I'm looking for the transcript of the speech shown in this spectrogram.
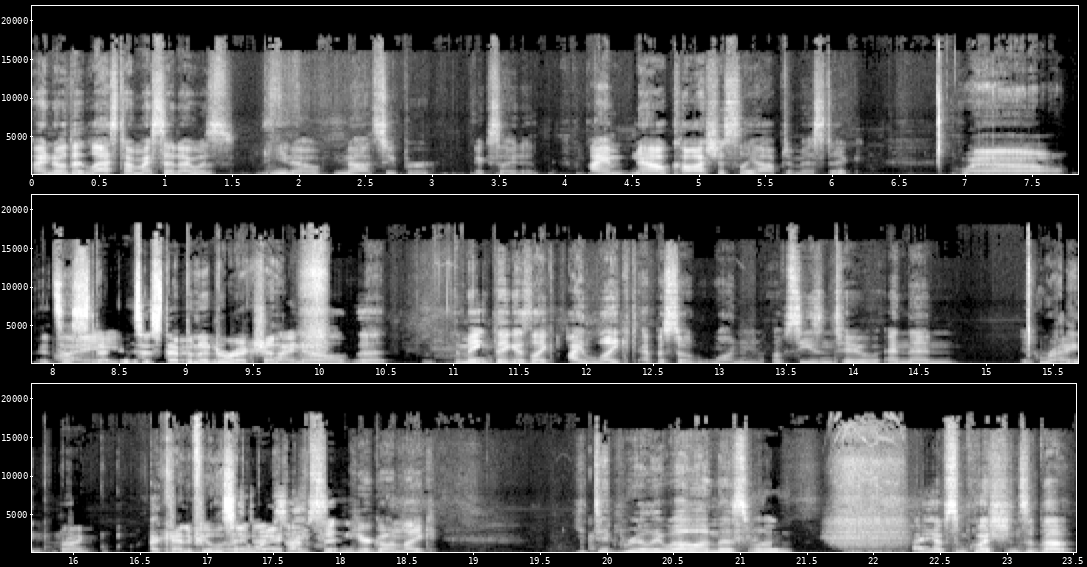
I know that last time I said I was, you know, not super excited. I am now cautiously optimistic. Wow, it's a I, step. It's a step in a direction. I know the the main thing is like I liked episode one of season two, and then it, right. I I kind of feel the same way. So I'm sitting here going like, you did really well on this one. I have some questions about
